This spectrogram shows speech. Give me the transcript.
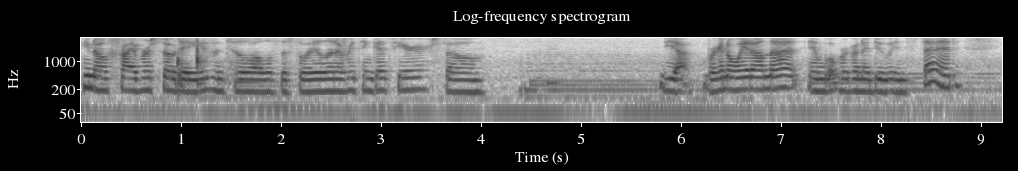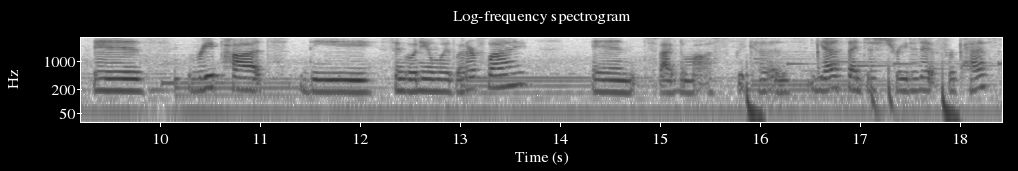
you know, five or so days until all of the soil and everything gets here. So yeah, we're gonna wait on that. And what we're gonna do instead is repot the Syngonium white butterfly and sphagnum moss because yes, I just treated it for pests,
